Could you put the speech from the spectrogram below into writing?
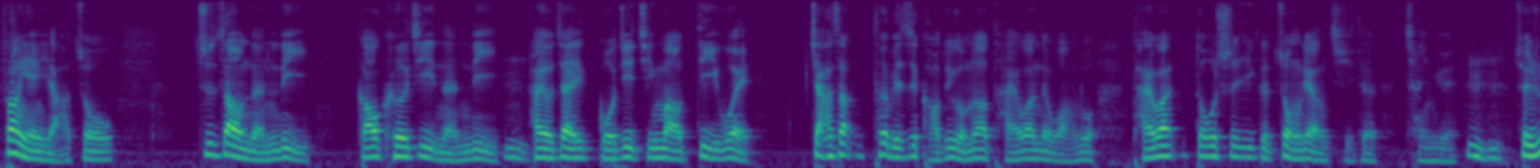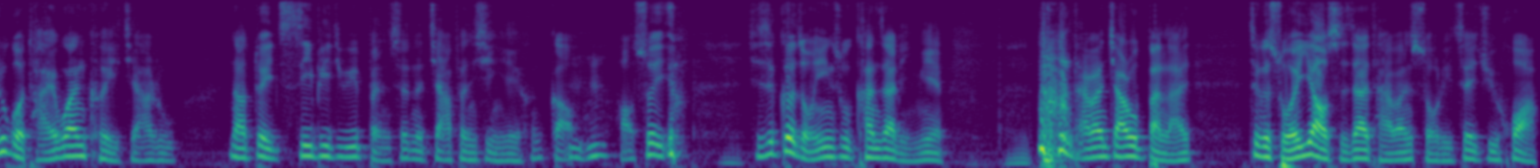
放眼亚洲，制造能力、高科技能力，还有在国际经贸地位，加上特别是考虑我们到台湾的网络，台湾都是一个重量级的成员。所以如果台湾可以加入，那对 CPTPP 本身的加分性也很高。好，所以 其实各种因素看在里面，台湾加入本来这个所谓钥匙在台湾手里这句话，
